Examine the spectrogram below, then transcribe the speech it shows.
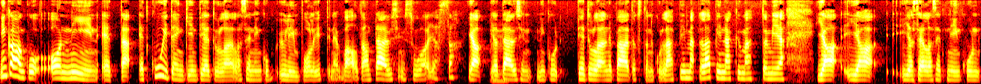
niin kauan kuin on niin, että, että kuitenkin tietyllä lailla se niin kuin ylin poliittinen valta on täysin suojassa ja, mm. ja täysin niin kuin, tietyllä lailla ne päätökset on niin kuin läpi, läpinäkymättömiä ja, ja, ja sellaiset niin kuin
